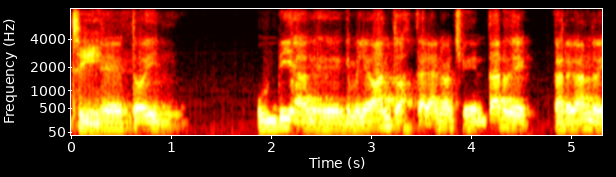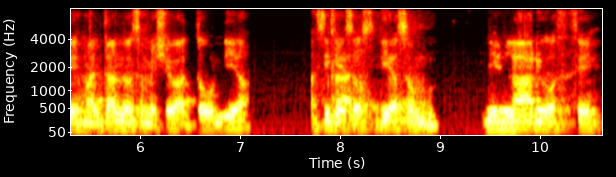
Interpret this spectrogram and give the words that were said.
sí, eh, estoy un día desde que me levanto hasta la noche bien tarde cargando y esmaltando, eso me lleva todo un día. Así Claro. que esos días son bien largos, sí.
